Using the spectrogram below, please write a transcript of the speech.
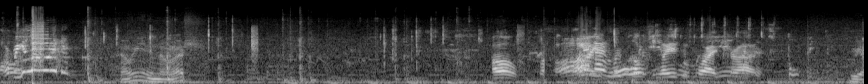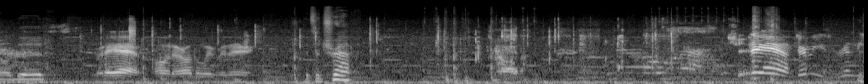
Oh, reloading. Oh, are we in a rush? Oh, Oh, I gotta look both ways before I again, try. that's Stupid. We all did. where they at? Oh, they're all the way over there. It's a trap. Damn, Jeremy's really,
